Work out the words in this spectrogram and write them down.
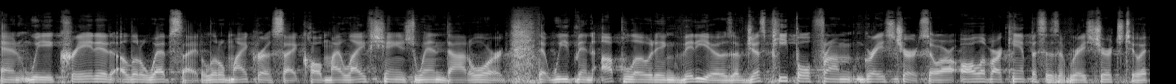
and we created a little website, a little microsite called My Life Changed when.org that we've been uploading videos of just people from Grace Church. So our, all of our campuses of Grace Church to it.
